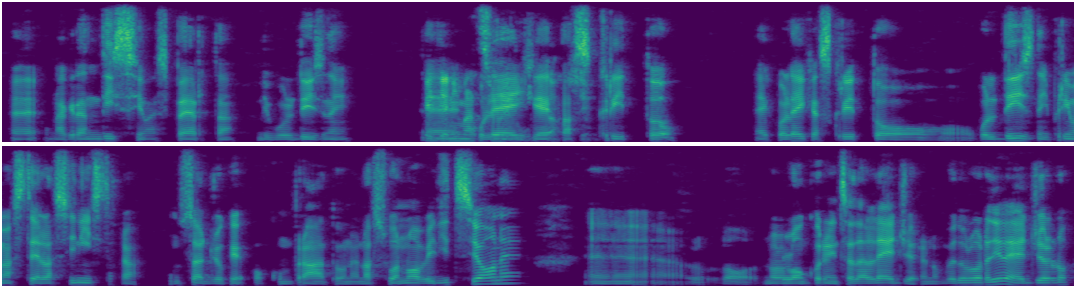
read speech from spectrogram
è una grandissima esperta di Walt Disney. E di animazione colei tutta, che sì. ha scritto è colei che ha scritto Walt Disney, prima Stella a sinistra, un saggio che ho comprato nella sua nuova edizione, eh, lo, non l'ho ancora iniziato a leggere, non vedo l'ora di leggerlo,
